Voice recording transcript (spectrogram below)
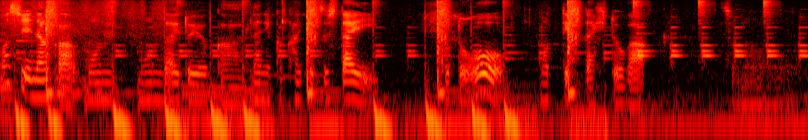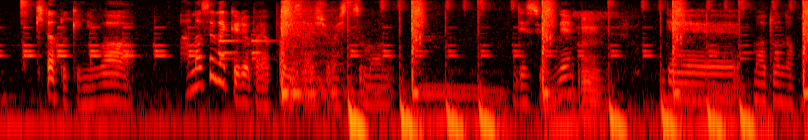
もし何か問問題というか何か解決したいことを持ってきた人がその来た時には話せなければやっぱり最初は質問ですよね。うんで、まあ、どんなこと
